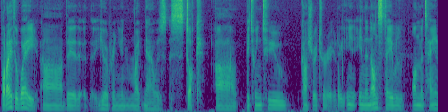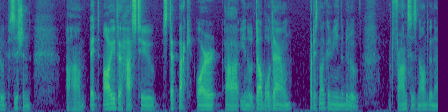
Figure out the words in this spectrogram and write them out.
But either way, uh, the, the, the European Union right now is, is stuck uh, between two contradictory, like in, in an unstable, unmaintainable position. Um, it either has to step back or uh, you know double down, but it's not going to be in the middle. France is not going to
